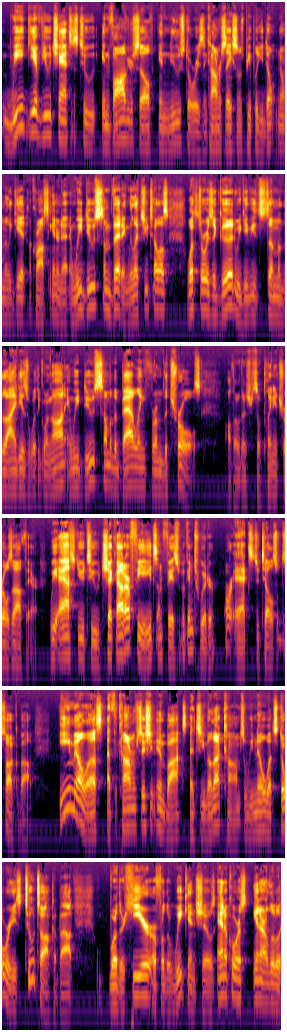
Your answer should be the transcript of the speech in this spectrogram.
we give you chances to involve yourself in news stories and conversations with people you don't normally get across the internet. And we do some vetting. We let you tell us what stories are good. We give you some of the ideas of what's going on, and we do some of the battling from the trolls. Although there's still plenty of trolls out there. We ask you to check out our feeds on Facebook and Twitter or X to tell us what to talk about. Email us at the conversation inbox at gmail.com so we know what stories to talk about, whether here or for the weekend shows. And of course, in our little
